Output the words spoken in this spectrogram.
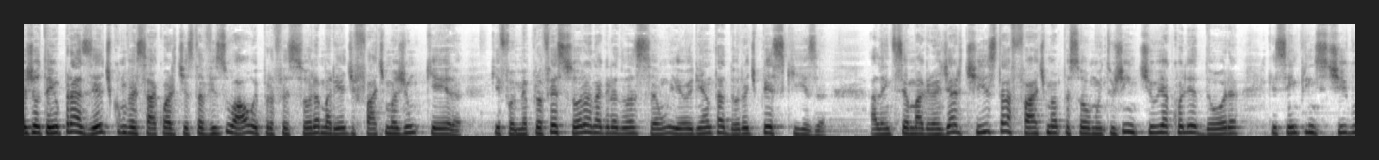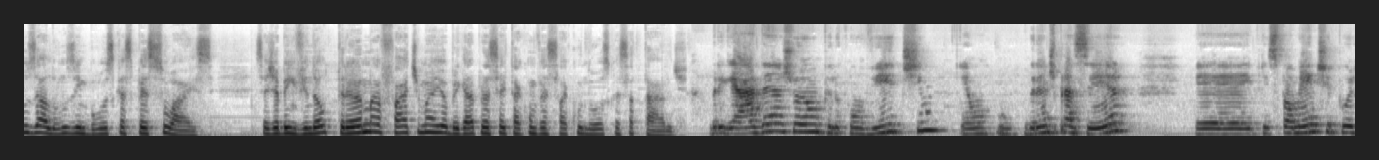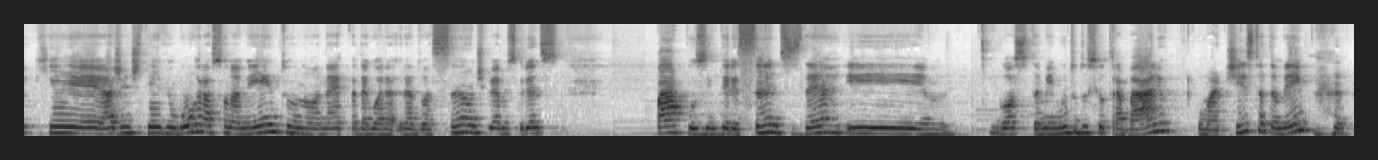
Hoje eu tenho o prazer de conversar com a artista visual e professora Maria de Fátima Junqueira, que foi minha professora na graduação e orientadora de pesquisa. Além de ser uma grande artista, a Fátima é uma pessoa muito gentil e acolhedora, que sempre instiga os alunos em buscas pessoais. Seja bem-vindo ao Trama, Fátima, e obrigado por aceitar conversar conosco essa tarde. Obrigada, João, pelo convite. É um, um grande prazer é, e principalmente porque a gente teve um bom relacionamento no, na época da graduação, tivemos grandes papos interessantes, né? E gosto também muito do seu trabalho como artista também.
